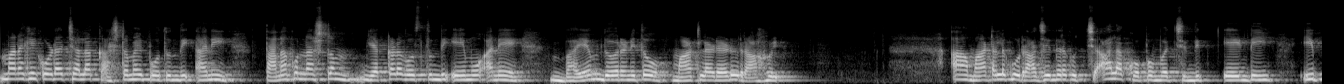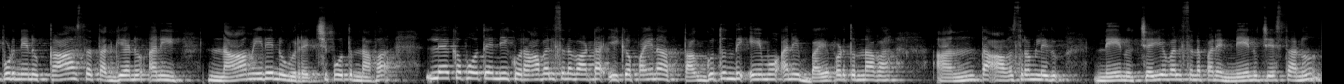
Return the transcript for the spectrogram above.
మనకి కూడా చాలా కష్టమైపోతుంది అని తనకు నష్టం ఎక్కడ వస్తుంది ఏమో అనే భయం ధోరణితో మాట్లాడాడు రాహుల్. ఆ మాటలకు రాజేంద్రకు చాలా కోపం వచ్చింది. ఏంటి? ఇప్పుడు నేను కాస్త తగ్గాను అని నా మీదే నువ్వు రెచ్చిపోతున్నావా? లేకపోతే నీకు రావాల్సిన వాట ఇకపైన తగ్గుతుంది ఏమో అని భయపడుతున్నావా? అంత అవసరం లేదు. నేను చేయవలసిన పని నేను చేస్తాను.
